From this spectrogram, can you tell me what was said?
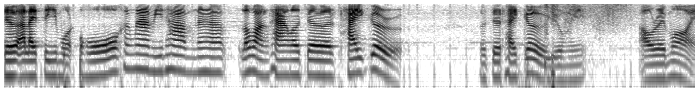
เจออะไรตีหมด โอ้โห ข้างหน้ามีถ้ำนะครับ ระหว่างทางเราเจอไทเกอร์ เราเจอไทเกอร์อยู่ตรงนี้ เอาเลยหมอย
